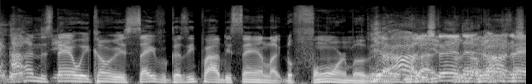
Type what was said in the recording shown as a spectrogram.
I, bro. I understand where he coming with safer because he probably saying like the form of it. Yeah, Like, I you got- understand that. you know I what I'm saying?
